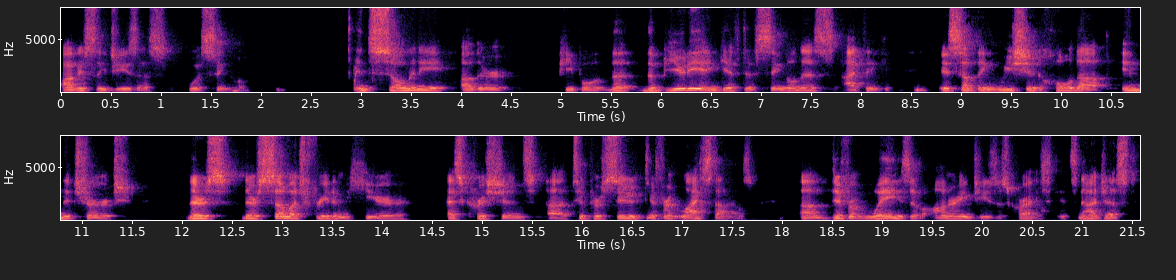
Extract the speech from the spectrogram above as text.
Obviously, Jesus was single. And so many other people. The, the beauty and gift of singleness, I think, is something we should hold up in the church. There's, there's so much freedom here as Christians uh, to pursue different lifestyles um, different ways of honoring Jesus Christ. It's not just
